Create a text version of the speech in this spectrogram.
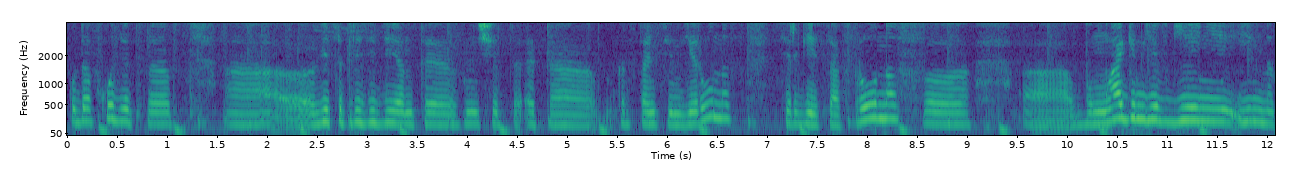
куда входят э, вице-президенты, значит, это Константин Ерунов, Сергей Сафронов, Бумагин Евгений и Инна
